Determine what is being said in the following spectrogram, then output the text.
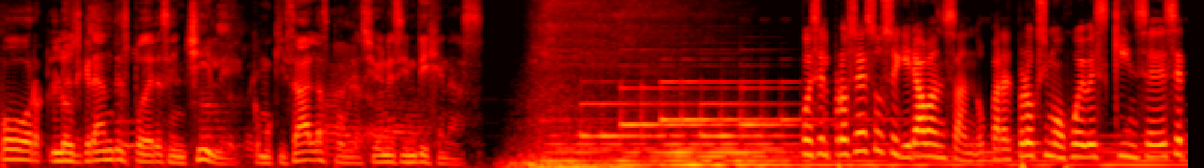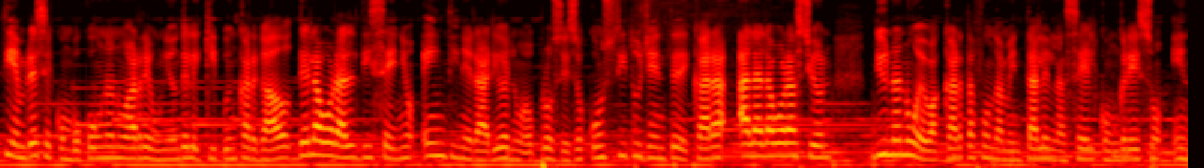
por los grandes poderes en Chile, como quizá las poblaciones indígenas. Pues el proceso seguirá avanzando. Para el próximo jueves 15 de septiembre se convocó una nueva reunión del equipo encargado de elaborar el diseño e itinerario del nuevo proceso constituyente de cara a la elaboración de una nueva carta fundamental en la sede del Congreso en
